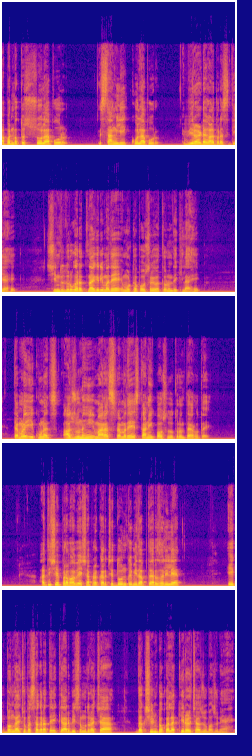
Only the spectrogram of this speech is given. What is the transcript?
आपण बघतो सोलापूर सांगली कोल्हापूर विरळ ढगाळ परिस्थिती आहे. सिंधुदुर्ग रत्नागिरीमध्ये मोठं पावसाळी वातावरण देखील आहे. त्यामुळे एकूणच अजूनही महाराष्ट्रामध्ये स्थानिक पावसाचं वातावरण तयार होत आहे. अतिशय प्रभावी अशा प्रकारचे दोन कमी दाब तयार झालेले आहेत. एक बंगालच्या उपसागरात आहे एक अरबी समुद्राच्या दक्षिण टोकाला केरळच्या आजूबाजूने आहे.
